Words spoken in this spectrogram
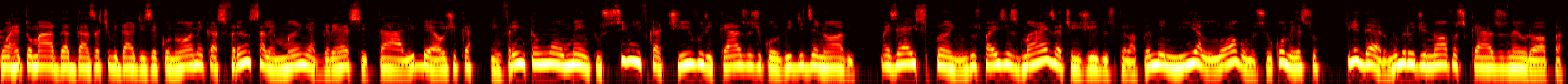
Com a retomada das atividades econômicas, França, Alemanha, Grécia, Itália e Bélgica enfrentam um aumento significativo de casos de Covid-19 mas é a Espanha, um dos países mais atingidos pela pandemia logo no seu começo, que lidera o número de novos casos na Europa.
